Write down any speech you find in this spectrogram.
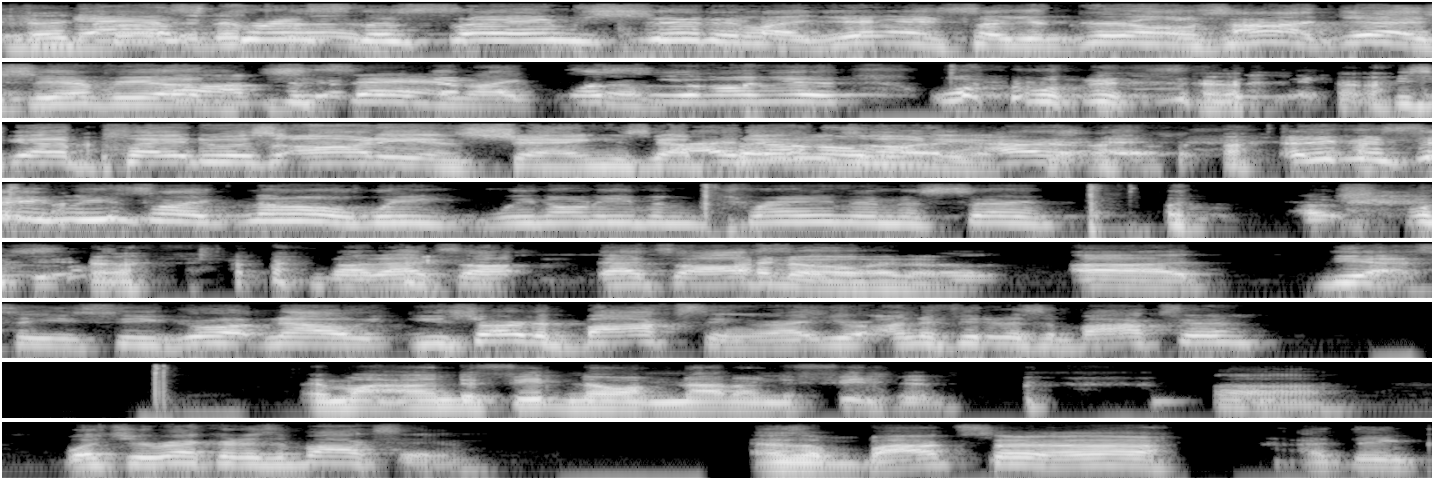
It. Yes, It Chris, the same shit. And like, yeah, so your girl's hot. Yeah, she every No, other. I'm just saying, like, what's he on you? What, what is He's got to play to his audience, Shane. He's got to I play to his audience. I- I- and you can see he's like, no, we we don't even train in the same. no, that's that's awesome. I know, I know. Uh, yeah. So you so you grew up. Now you started boxing, right? You're undefeated as a boxer. Am I undefeated? No, I'm not undefeated. Uh, what's your record as a boxer? As a boxer, uh, I think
